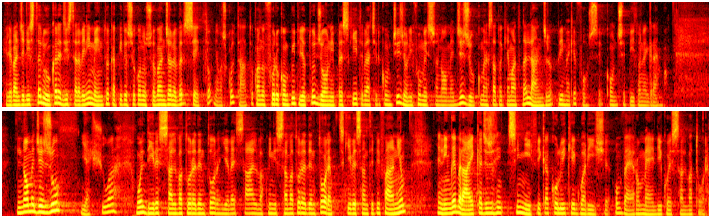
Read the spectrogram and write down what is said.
E l'Evangelista Luca registra l'avvenimento, capito secondo il suo Vangelo e versetto, abbiamo ascoltato, quando furono compiuti gli otto giorni prescritti per la circoncisione, gli fu messo nome Gesù, come era stato chiamato dall'angelo, prima che fosse concepito nel grembo. Il nome Gesù, Yeshua, vuol dire Salvatore Redentore, Yahweh salva, quindi Salvatore Redentore, scrive Sant'Epifanio. In lingua ebraica Gesù significa colui che guarisce, ovvero medico e salvatore.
